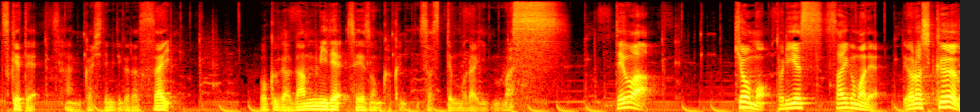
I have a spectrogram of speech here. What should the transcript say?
つけて参加してみてください。僕がガン見で生存確認させてもらいます。では今日もトリエス最後までよろしく。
